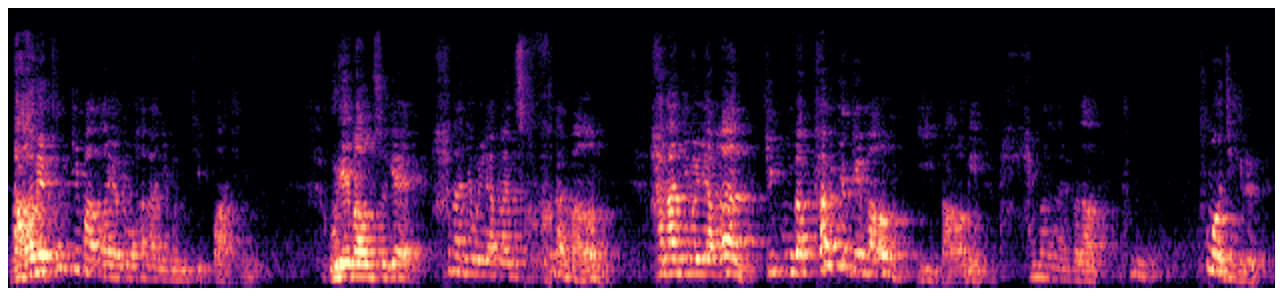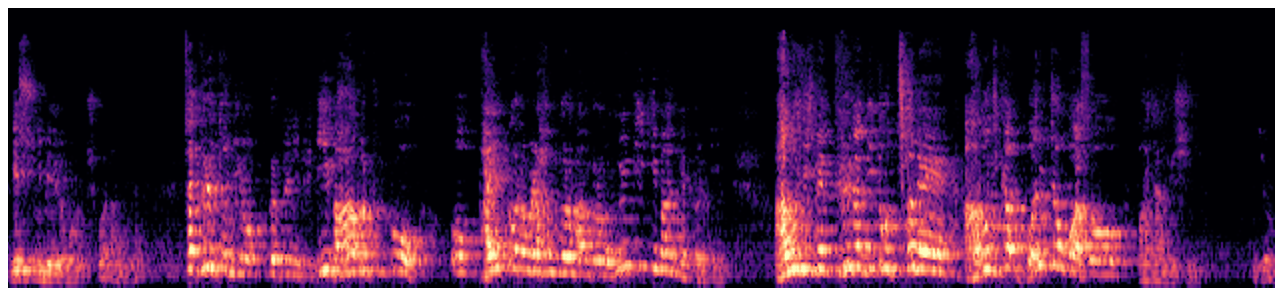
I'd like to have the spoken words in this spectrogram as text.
마음에 품기만 하여도 하나님은 기뻐하십니다. 우리의 마음속에 하나님을 향한 선한 마음, 하나님을 향한 기쁨과 감격의 마음, 이 마음이 날마다 날마다 품, 품어지기를 예수님의 이름으로 축원합니다. 자 그랬더니요, 그랬더니 이 마음을 품고 어, 발걸음을 한 걸음 한 걸음 옮기기만 했더니 아버지 집에 들어가기도 전에 아버지가 먼저 와서 맞아주십니다. 그죠?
